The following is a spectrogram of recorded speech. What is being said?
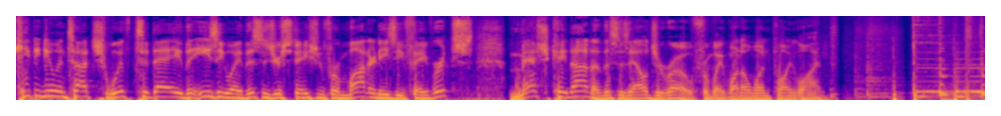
Keeping you in touch with today, the easy way. This is your station for modern easy favorites. Mesh Kedada. This is Al Giro from Wave 101.1.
